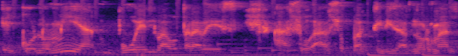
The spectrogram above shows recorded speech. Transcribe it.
economía vuelva otra vez a su, a su actividad normal.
